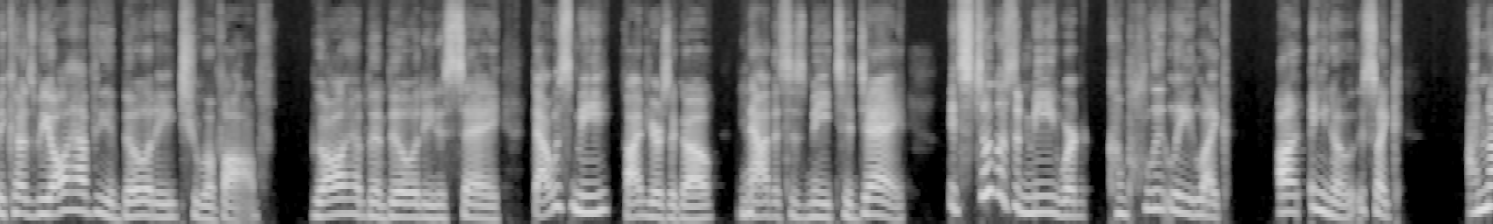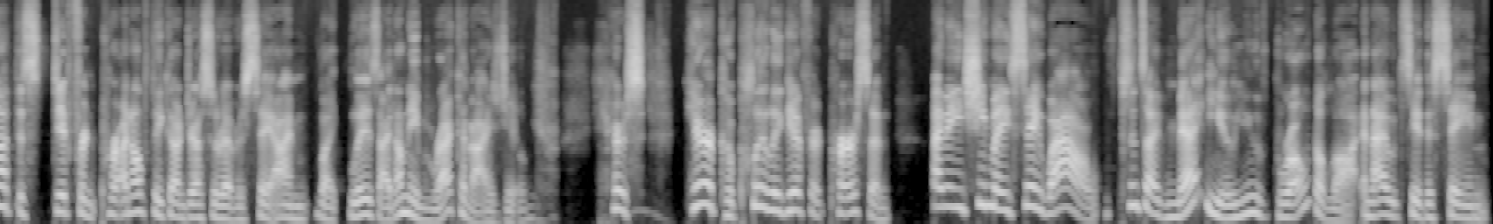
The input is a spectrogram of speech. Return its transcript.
because we all have the ability to evolve. We all have the ability to say, that was me five years ago. Yeah. Now this is me today. It still doesn't mean we're completely like, uh, you know, it's like, I'm not this different per I don't think Andresa would ever say, I'm like, Liz, I don't even recognize you. You're, you're a completely different person. I mean, she may say, wow, since I've met you, you've grown a lot. And I would say the same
